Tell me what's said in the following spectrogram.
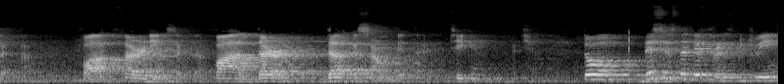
सकता। फादर नहीं हो सकता। फादर द का साउंड देता है। ठीक है? अच्छा। तो this is the difference between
